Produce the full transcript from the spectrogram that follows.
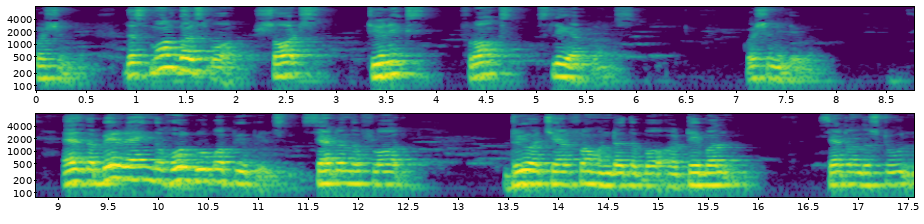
Question. The small girls wore shorts, tunics, frocks, sleeve aprons. Question 11. As the bell rang, the whole group of pupils sat on the floor, drew a chair from under the uh, table, sat on the stool,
